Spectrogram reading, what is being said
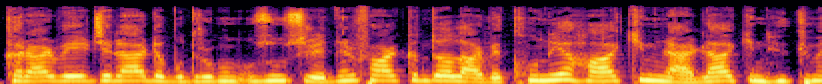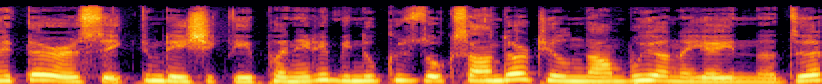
Karar vericiler de bu durumun uzun süredir farkındalar ve konuya hakimler. Lakin Hükümetler Arası İklim Değişikliği Paneli 1994 yılından bu yana yayınladığı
